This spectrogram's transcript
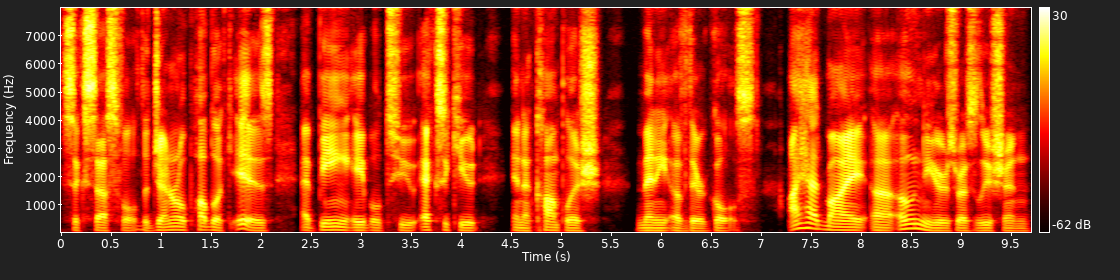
successful the general public is at being able to execute and accomplish many of their goals. I had my uh, own New Year's resolution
